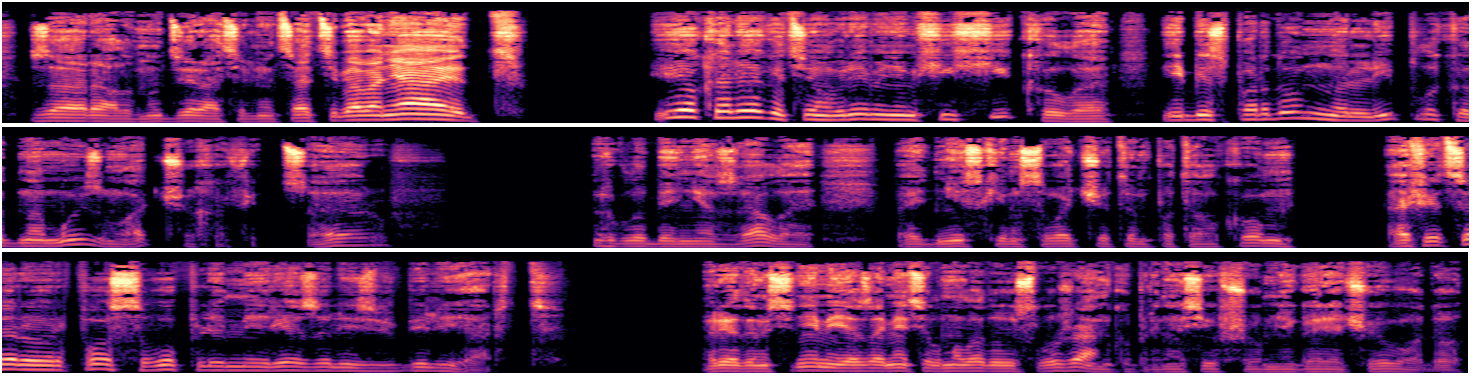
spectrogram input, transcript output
— заорала надзирательница. «От тебя воняет!» Ее коллега тем временем хихикала и беспардонно липла к одному из младших офицеров. В глубине зала, под низким сводчатым потолком, офицеры РПО с воплями резались в бильярд. Рядом с ними я заметил молодую служанку, приносившую мне горячую воду.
